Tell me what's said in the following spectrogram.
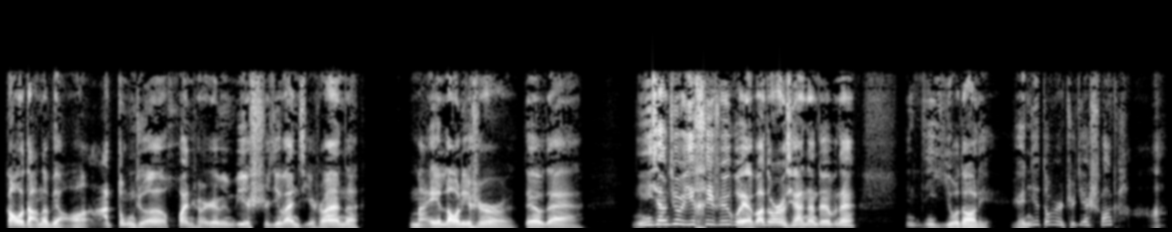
高档的表啊，动辄换成人民币十几万、几十万呢，买一劳力士，对不对？你像就是一黑水鬼吧，多少钱呢？对不对？你你有道理，人家都是直接刷卡，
